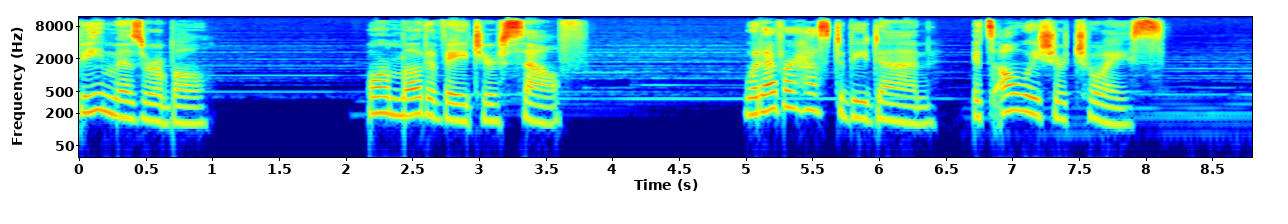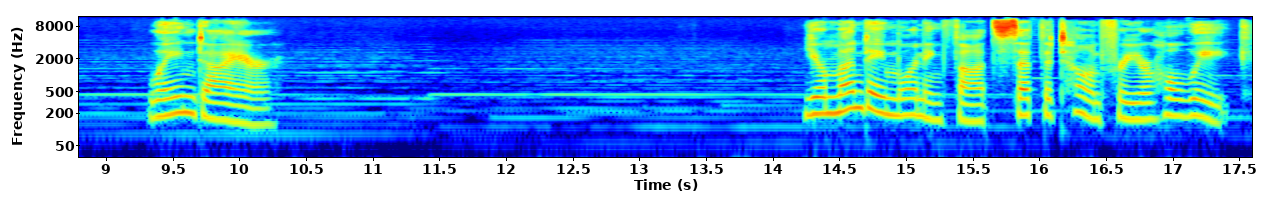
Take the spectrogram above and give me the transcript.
Be miserable. Or motivate yourself. Whatever has to be done, it's always your choice. Wayne Dyer Your Monday morning thoughts set the tone for your whole week.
